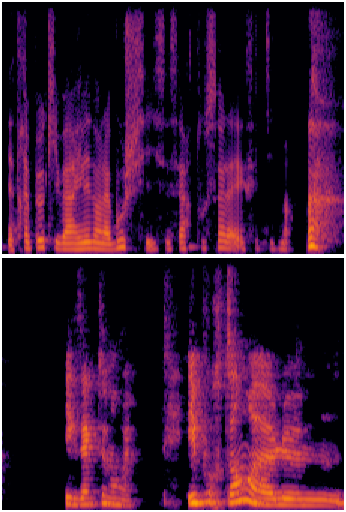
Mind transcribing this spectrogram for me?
il y a très peu qui va arriver dans la bouche s'il se sert tout seul avec ses petites mains. Exactement, ouais. Et pourtant, euh, le,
